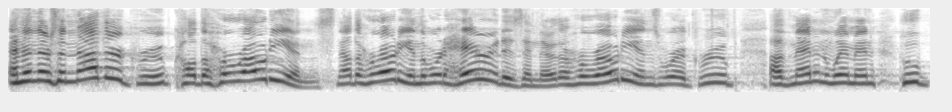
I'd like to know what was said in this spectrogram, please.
And then there's another group called the Herodians. Now, the Herodian, the word Herod is in there. The Herodians were a group of men and women who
